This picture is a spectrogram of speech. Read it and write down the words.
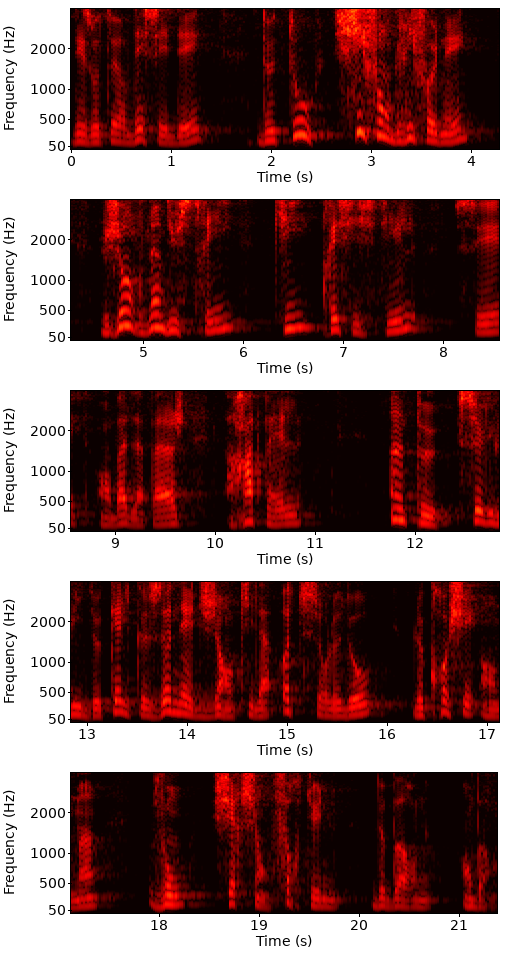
des auteurs décédés, de tout chiffon griffonné, genre d'industrie qui, précise-t-il, c'est en bas de la page, rappelle un peu celui de quelques honnêtes gens qui la ôtent sur le dos, le crochet en main, vont cherchant fortune de borne en borne.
